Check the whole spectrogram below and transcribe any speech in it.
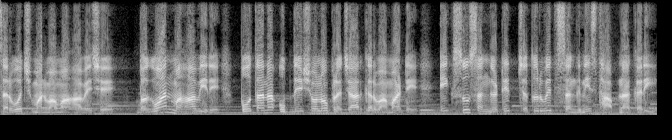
સર્વોચ્ચ માનવામાં આવે છે. ભગવાન મહાવીરે પોતાના ઉપદેશોનો પ્રચાર કરવા માટે એક સુસંગઠિત ચતુર્વિધ સંઘની સ્થાપના કરી,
